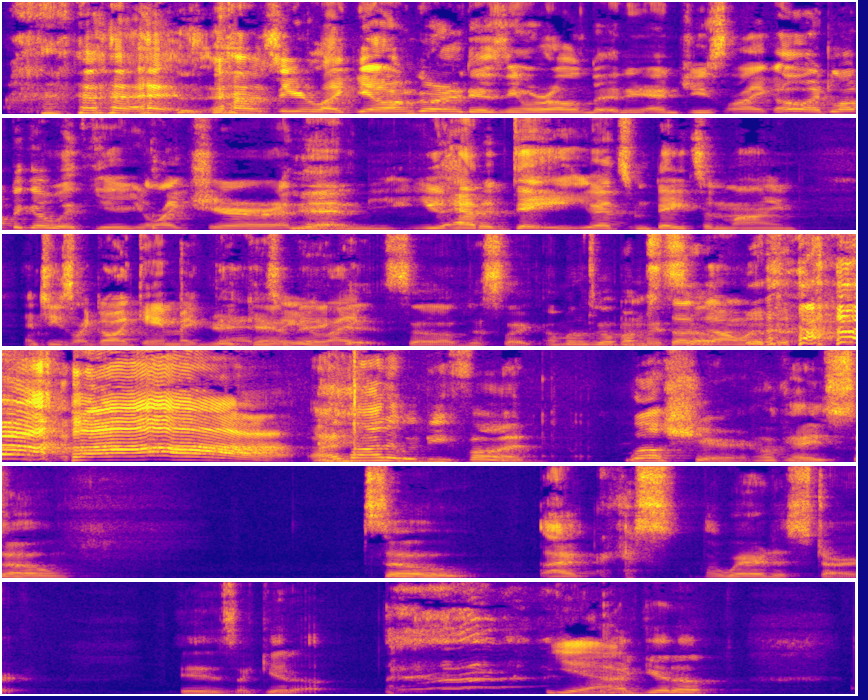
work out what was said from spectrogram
so you're like, yo, I'm going to Disney World, and, and she's like, oh, I'd love to go with you. You're like, sure, and Yeah. then you had a date, you had some dates in mind, and she's like, oh, I can't make You that. can't so you're like, it, so I'm just like, I'm gonna go by I'm myself. I thought it would be fun. well, sure. Okay, so so I, I guess the where to start is I get up. Yeah, I get up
